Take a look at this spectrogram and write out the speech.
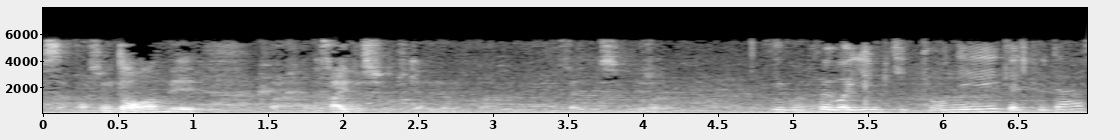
ça prend son temps, hein, mais on travaille dessus en tout cas. On travaille dessus déjà. Et vous prévoyez une petite tournée, quelques dates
